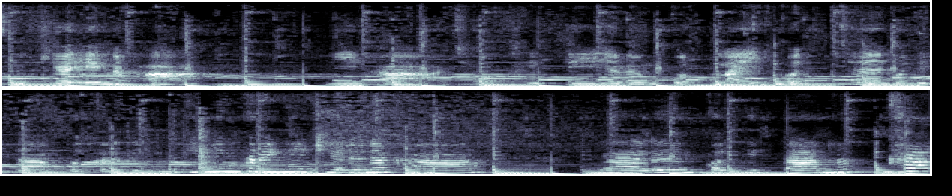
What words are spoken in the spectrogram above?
สูตรเคียเองนะคะ นี่ค่ะ ชอบคลิปนี้อย่าลืมกดไลค์กดแชร์กดติดตามกดกระดิ่งที่นิ้งกริ้งให้เคียด้วยนะคะ อย่าลืมกดติดตามนะคะ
